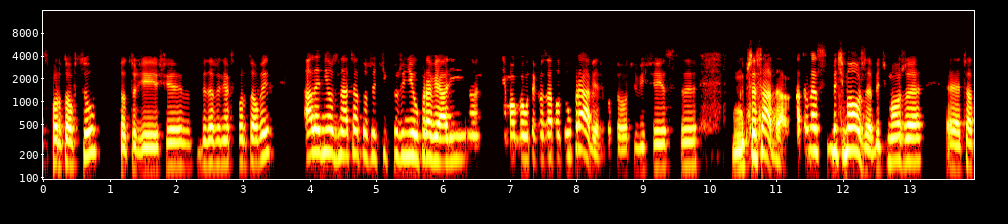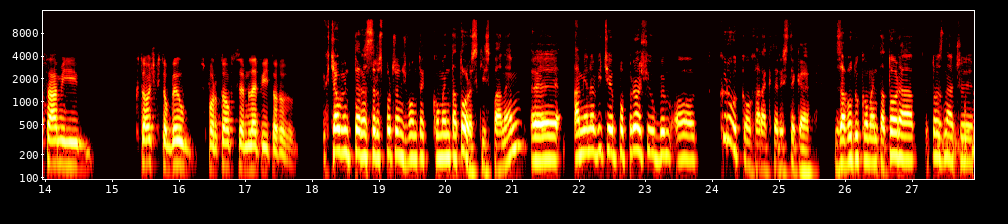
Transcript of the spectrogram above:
sportowców, to, co dzieje się w wydarzeniach sportowych, ale nie oznacza to, że ci, którzy nie uprawiali, no, nie mogą tego zawodu uprawiać, bo to oczywiście jest y, przesada. Natomiast być może, być może e, czasami ktoś, kto był sportowcem, lepiej to rozumie. Chciałbym teraz rozpocząć wątek komentatorski z panem, e, a mianowicie poprosiłbym o krótką charakterystykę zawodu komentatora, to znaczy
